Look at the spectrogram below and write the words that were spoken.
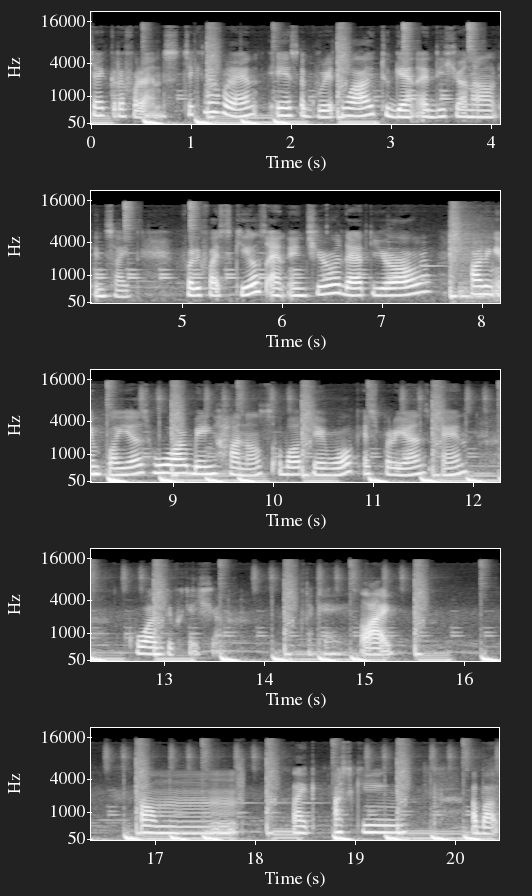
check reference. Checking reference is a great way to gain additional insight verify skills and ensure that you're hiring employers who are being honest about their work experience and qualification. Okay like um like asking about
